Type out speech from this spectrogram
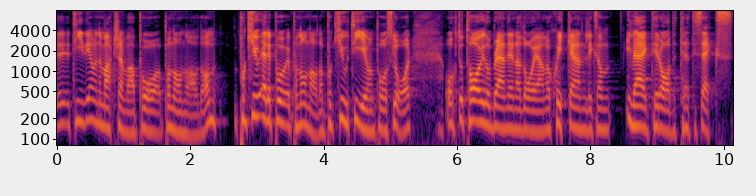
Eh, tidigare under matchen va, på, på någon av dem. På Q, eller på, på någon av dem. På Q10 är hon på och slår. Och då tar ju då Brandy den här dojan och skickar den liksom iväg till rad 36.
